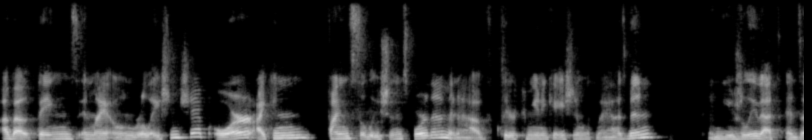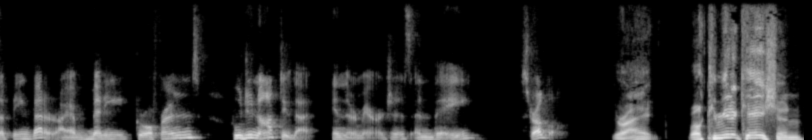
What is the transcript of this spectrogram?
about things in my own relationship, or I can find solutions for them and have clear communication with my husband. And usually that ends up being better. I have many girlfriends who do not do that in their marriages and they struggle. You're right. Well, communication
